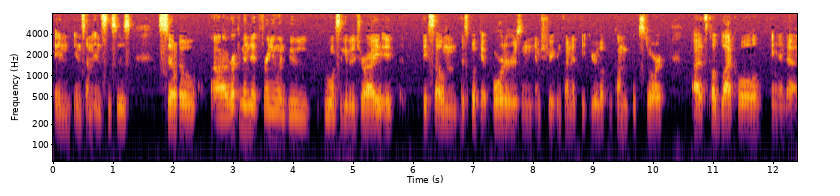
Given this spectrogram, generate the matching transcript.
in in some instances. So uh, I recommend it for anyone who who wants to give it a try. It they sell this book at Borders, and I'm sure you can find it at your local comic book store. Uh, it's called Black Hole, and uh,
